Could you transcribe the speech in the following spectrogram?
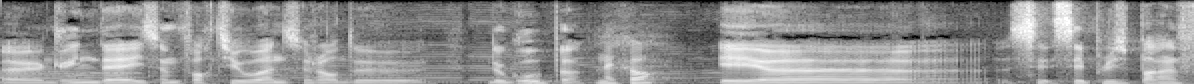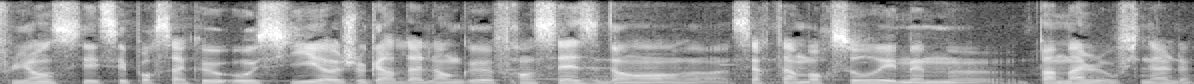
euh, Green Day, Sum 41, ce genre de, de groupes. D'accord Et euh, c'est plus par influence et c'est pour ça que aussi euh, je garde la langue française dans certains morceaux et même euh, pas mal au final.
